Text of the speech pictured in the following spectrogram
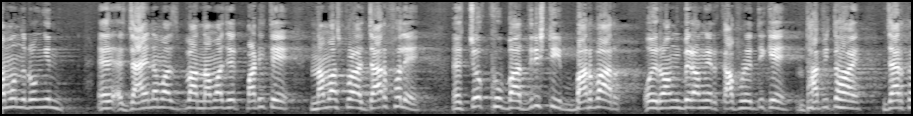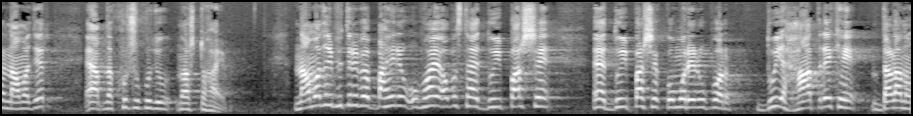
এমন রঙিন জায়নামাজ বা নামাজের পাটিতে নামাজ পড়া, যার ফলে চক্ষু বা দৃষ্টি বারবার ওই রং বেরঙের কাপড়ের দিকে ধাপিত হয়, যার কারণে নামাজের আপনার খুশু খুজু নষ্ট হয়। নামাজের ভিতরে বা বাহিরে উভয় অবস্থায় দুই পার্শ্বে দুই পাশে কোমরের উপর দুই হাত রেখে দাঁড়ানো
